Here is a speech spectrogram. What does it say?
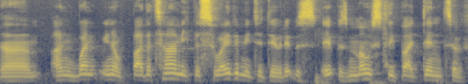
Um, and when you know, by the time he persuaded me to do it, it was it was mostly by dint of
